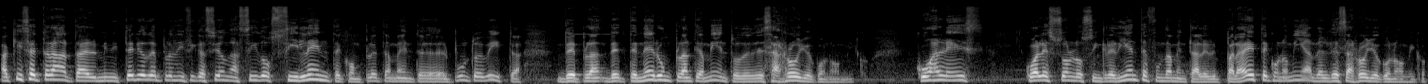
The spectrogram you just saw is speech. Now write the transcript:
Aquí se trata, el Ministerio de Planificación ha sido silente completamente desde el punto de vista de, tener un planteamiento de desarrollo económico. ¿Cuáles son los ingredientes fundamentales para esta economía del desarrollo económico?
